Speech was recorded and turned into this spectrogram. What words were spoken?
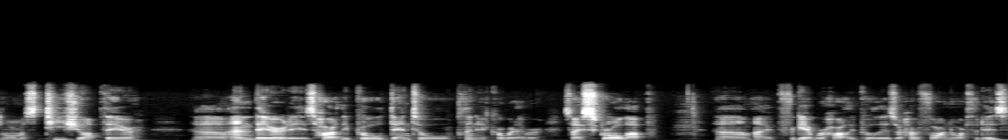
Enormous tea shop there. Uh, and there it is, Hartlepool Dental Clinic or whatever. So I scroll up um, I forget where Hartlepool is or how far north it is.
